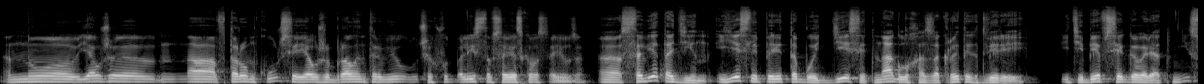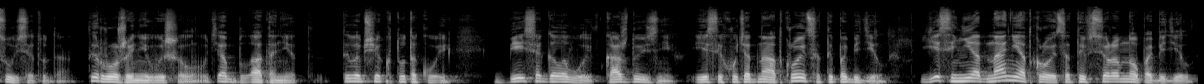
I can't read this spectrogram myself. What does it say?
Но я уже на втором курсе, я уже брал интервью лучших футболистов Советского Союза. Э, Совет один. Если перед тобой 10 наглухо закрытых дверей, и тебе все говорят, не суйся туда, ты рожей не вышел, у тебя блата нет, ты вообще кто такой? Бейся головой в каждую из них. Если хоть одна откроется, ты победил. Если ни одна не откроется, ты все равно победил,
